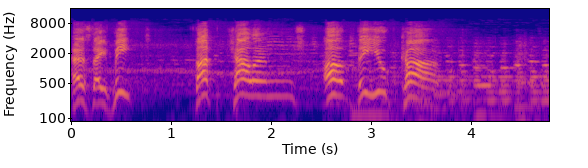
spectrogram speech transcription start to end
as they meet the challenge of the Yukon.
